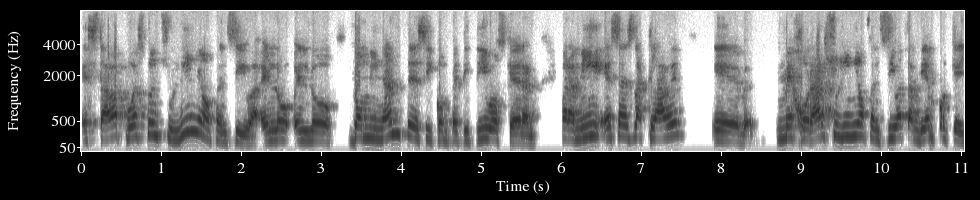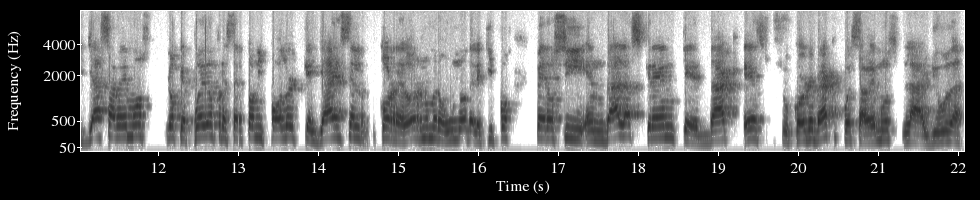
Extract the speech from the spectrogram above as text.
estaba puesto en su línea ofensiva, en lo, en lo dominantes y competitivos que eran. Para mí esa es la clave, eh, mejorar su línea ofensiva también porque ya sabemos lo que puede ofrecer Tony Pollard, que ya es el corredor número uno del equipo, pero si en Dallas creen que Dak es su quarterback, pues sabemos la ayuda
